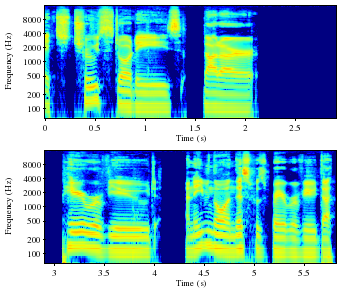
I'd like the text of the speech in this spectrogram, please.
it's true studies that are peer reviewed, and even though and this was peer reviewed, that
